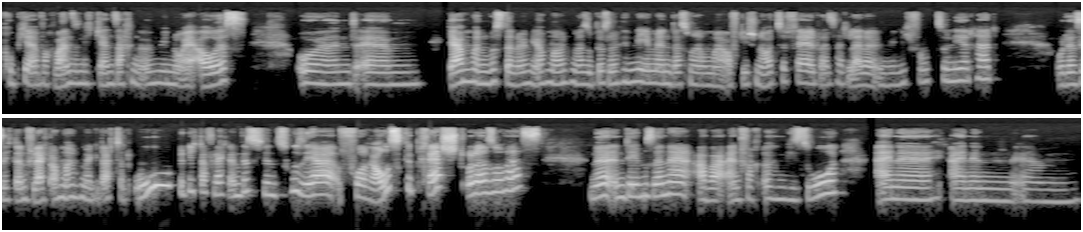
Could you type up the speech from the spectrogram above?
probiere einfach wahnsinnig gern Sachen irgendwie neu aus. Und ähm, ja, man muss dann irgendwie auch manchmal so ein bisschen hinnehmen, dass man mal auf die Schnauze fällt, weil es halt leider irgendwie nicht funktioniert hat. Oder sich dann vielleicht auch manchmal gedacht hat, oh, bin ich da vielleicht ein bisschen zu sehr vorausgeprescht oder sowas ne, in dem Sinne, aber einfach irgendwie so eine, einen, ähm,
